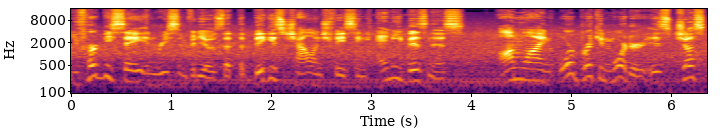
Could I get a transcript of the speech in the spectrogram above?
You've heard me say in recent videos that the biggest challenge facing any business, online or brick and mortar, is just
